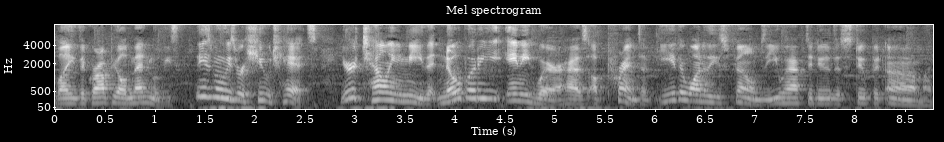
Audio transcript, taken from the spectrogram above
Like the Grumpy Old Men movies. These movies were huge hits. You're telling me that nobody anywhere has a print of either one of these films that you have to do the stupid. Oh my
